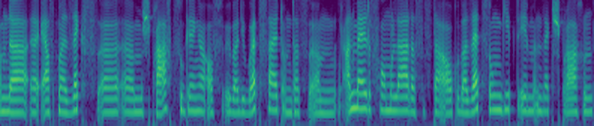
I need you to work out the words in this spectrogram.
haben da äh, erstmal sechs äh, ähm, Sprachzugänge auf, über die Website und das ähm, Anmeldeformular, dass es da auch Übersetzungen gibt, eben in sechs Sprachen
